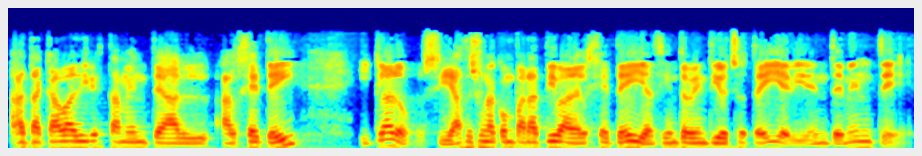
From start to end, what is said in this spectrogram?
atacaba directamente al, al, GTI. Y claro, si haces una comparativa del GTI el 128 Ti, evidentemente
